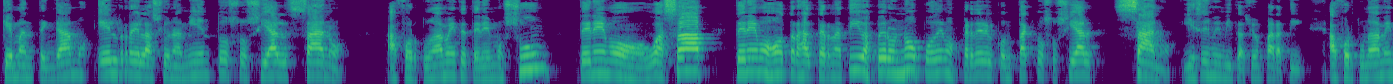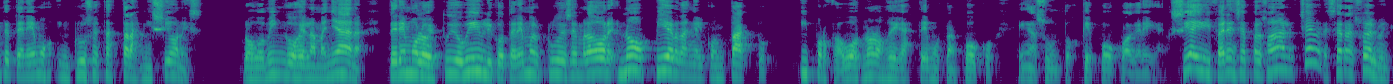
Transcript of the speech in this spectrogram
que mantengamos el relacionamiento social sano. Afortunadamente tenemos Zoom, tenemos WhatsApp, tenemos otras alternativas, pero no podemos perder el contacto social sano. Y esa es mi invitación para ti. Afortunadamente tenemos incluso estas transmisiones los domingos en la mañana, tenemos los estudios bíblicos, tenemos el club de sembradores, no pierdan el contacto. Y por favor, no nos desgastemos tampoco en asuntos que poco agregan. Si hay diferencias personales, chévere, se resuelven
